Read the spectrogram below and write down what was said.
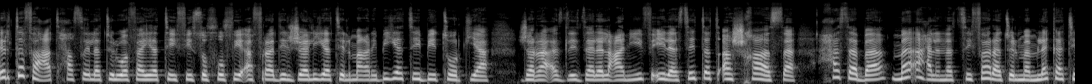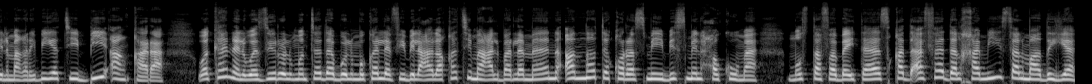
ارتفعت حصيلة الوفيات في صفوف أفراد الجالية المغربية بتركيا جراء الزلزال العنيف إلى ستة أشخاص حسب ما أعلنت سفارة المملكة المغربية بأنقرة. وكان الوزير المنتدب المكلف بالعلاقات مع البرلمان الناطق الرسمي باسم الحكومة مصطفى بيتاس قد أفاد الخميس الماضي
